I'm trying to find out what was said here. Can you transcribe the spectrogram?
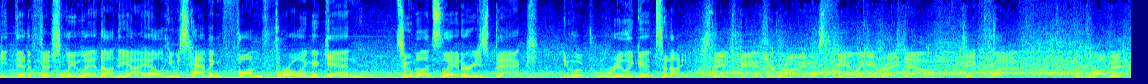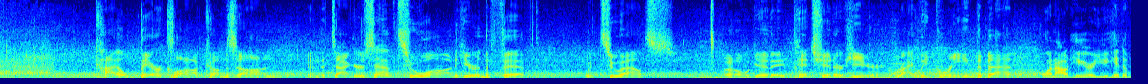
he did officially land on the IL. He was having fun throwing again. Two months later, he's back. He looked really good tonight. Stage manager Ryan is feeling it right now. Big clap. Love it. Kyle Barraclough comes on, and the Tigers have two on here in the fifth with two outs. Well, we'll get a pinch hitter here. Riley Greene, the bat. One out here, you hit a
